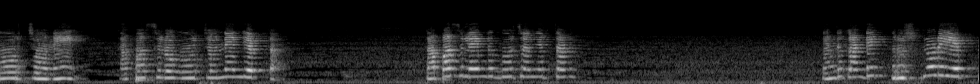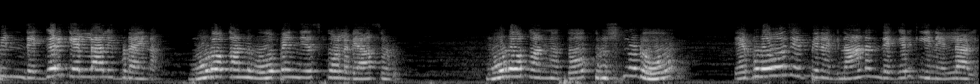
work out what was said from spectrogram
కూర్చొని తపస్సులో కూర్చొని నేను చెప్తా? తపస్సులో ఎందుకు కూర్చొని చెప్తాడు? ఎందుకంటే కృష్ణుడు చెప్పిన దగ్గరికి వెళ్ళాలి ఇప్పుడు ఆయన. మూడో కన్ను ఓపెన్ చేసుకోవాలి వ్యాసుడు. మూడో కన్నుతో కృష్ణుడు ఎప్పుడో చెప్పిన జ్ఞానం దగ్గరికి ఈయన వెళ్ళాలి.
